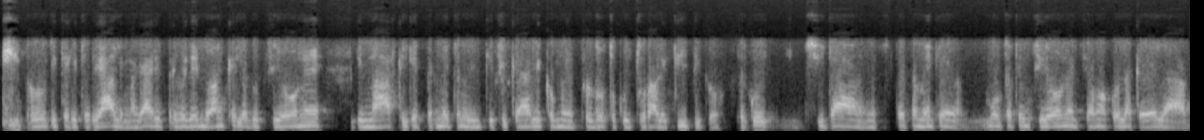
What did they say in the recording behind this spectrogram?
i prodotti territoriali, magari prevedendo anche l'adozione di marchi che permettono di identificarli come prodotto culturale tipico, per cui si dà certamente molta attenzione diciamo, a quella che è la,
